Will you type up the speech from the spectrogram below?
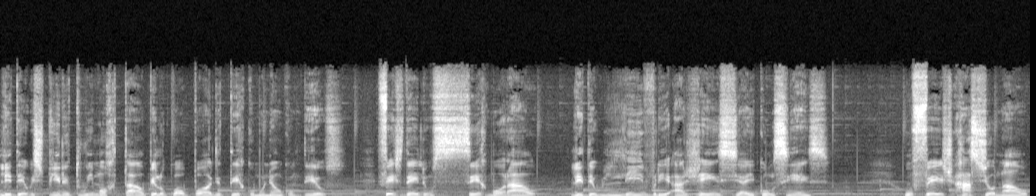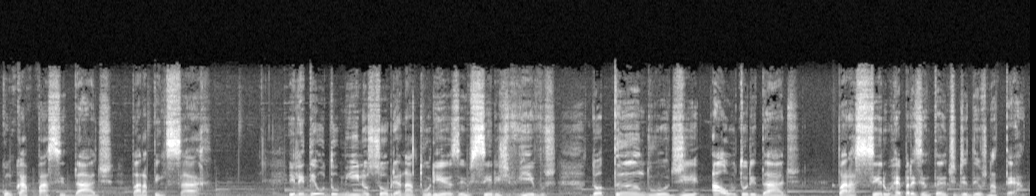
lhe deu espírito imortal pelo qual pode ter comunhão com Deus, fez dele um ser moral, lhe deu livre agência e consciência, o fez racional com capacidade para pensar, e lhe deu domínio sobre a natureza e os seres vivos, dotando-o de autoridade para ser o representante de Deus na terra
